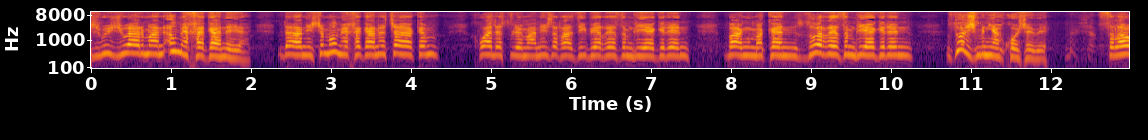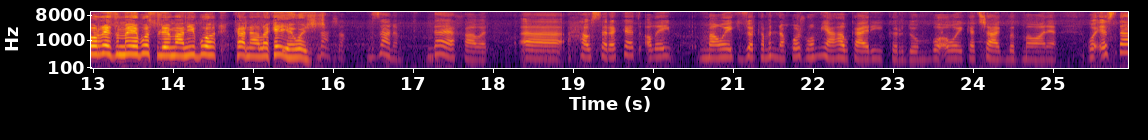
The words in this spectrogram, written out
ژوی ژوارمان ئەو مێخەگانەیە دانیشم و مێخەکانە چاکەم خوا لە سلێمانیش ڕازی بێ ڕێزم لێگرن بانگ مەکەن زۆر ڕێزم لێگرن زۆرش منیان خۆشەوێ سڵاو ڕێزم هەیە بۆ سلێمانی بۆ کاناڵەکە ئێوەش بزانم دایە خاوەر هاوسەرەکەت ئەڵێ ماوەیەکی زۆر کە من نەخۆش بووم یا هاوکاری کردوم بۆ ئەوەی کە چاک ببمەوانێ و ئێستا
